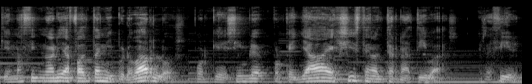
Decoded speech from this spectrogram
que no, no haría falta ni probarlos, porque, simple, porque ya existen alternativas. Es decir,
